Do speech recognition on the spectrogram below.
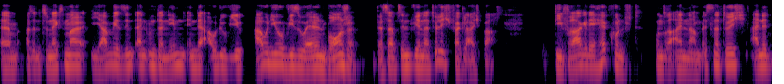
Ähm, also zunächst mal, ja, wir sind ein Unternehmen in der Audiovi audiovisuellen Branche. Deshalb sind wir natürlich vergleichbar. Die Frage der Herkunft unserer Einnahmen ist natürlich eine,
